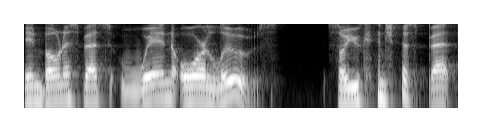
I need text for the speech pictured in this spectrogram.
in bonus bets, win or lose. So you can just bet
